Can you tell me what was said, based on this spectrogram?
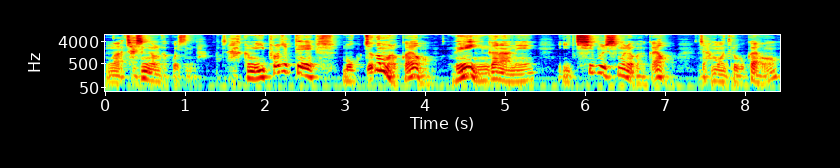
뭔가 자신감을 갖고 있습니다. 자, 그럼 이 프로젝트의 목적은 뭘까요? 왜 인간 안에 이 칩을 심으려고 할까요? 자, 한번 들어볼까요?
